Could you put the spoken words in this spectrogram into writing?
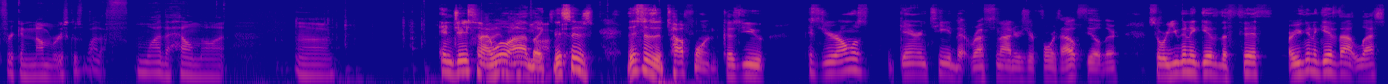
freaking numbers because why the f- why the hell not? Uh, And Jason, I will add, like this Tapia. is this is a tough one because you because you're almost guaranteed that Refsnyder's your fourth outfielder. So are you going to give the fifth? Are you going to give that last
